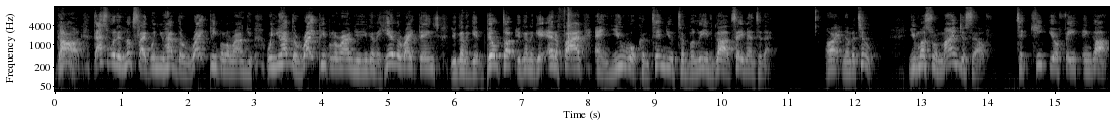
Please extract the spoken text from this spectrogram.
God. That's what it looks like when you have the right people around you. When you have the right people around you, you're going to hear the right things. You're going to get built up. You're going to get edified, and you will continue to believe God. Say amen to that. All right, number two, you must remind yourself to keep your faith in God.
